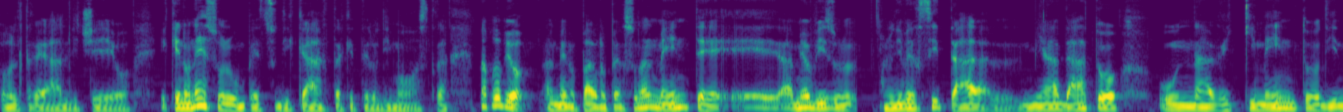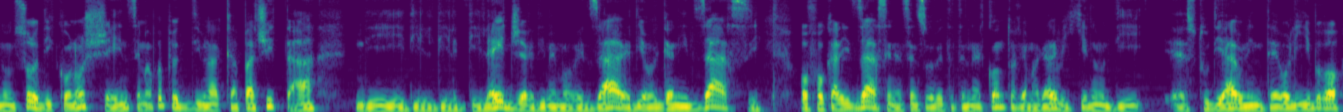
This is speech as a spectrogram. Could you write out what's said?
oltre al liceo e che non è solo un pezzo di carta che te lo dimostra, ma proprio, almeno parlo personalmente, a mio avviso l'università mi ha dato un arricchimento di, non solo di conoscenze, ma proprio di una capacità di, di, di, leggere, di memorizzare, di organizzarsi o focalizzarsi, nel senso dovete tener conto che magari vi chiedono di eh, studiare un intero libro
